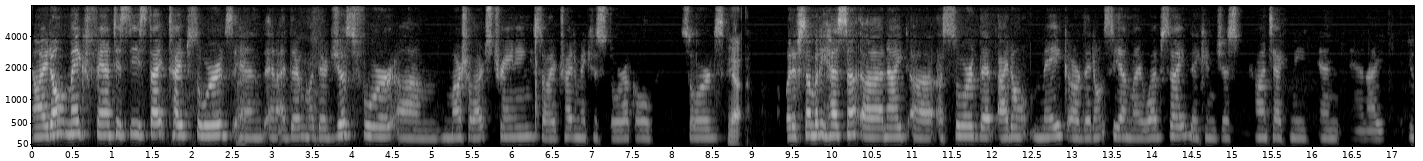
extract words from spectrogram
now I don't make fantasy type swords, Right. and and I, they're they're just for um, martial arts training. So I try to make historical swords. Yeah. But if somebody has some, uh, an i uh, a sword that I don't make or they don't see on my website, they can just contact me, and and I do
